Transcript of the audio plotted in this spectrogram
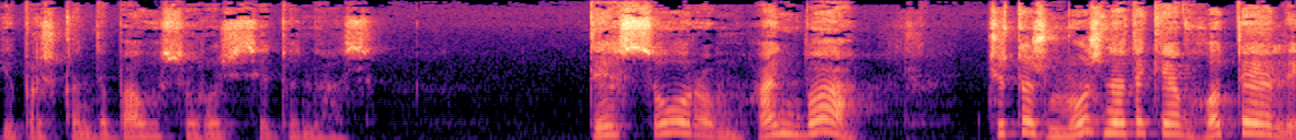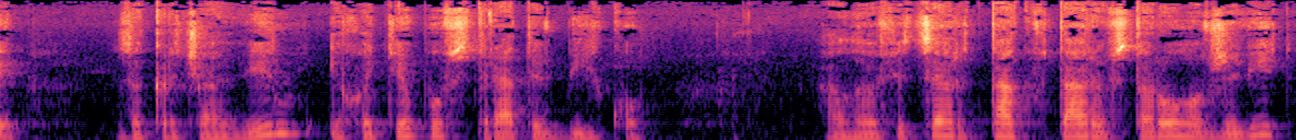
і пришкандибав у сорочці до нас. Де сором, ганьба? Чи то ж можна таке в готелі? закричав він і хотів був встряти в бійку. Але офіцер так вдарив старого в живіт,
